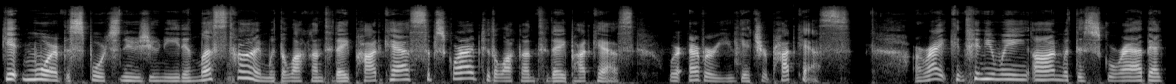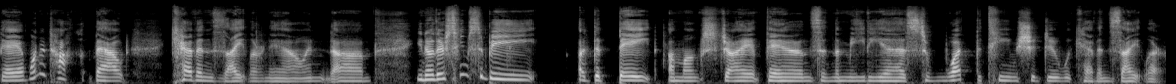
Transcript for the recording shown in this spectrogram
Get more of the sports news you need in less time with the Locked On Today podcast. Subscribe to the Locked On Today podcast wherever you get your podcasts. All right, continuing on with this grab bag day, I want to talk about Kevin Zeitler now. And, um, you know, there seems to be a debate amongst Giant fans and the media as to what the team should do with Kevin Zeitler.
